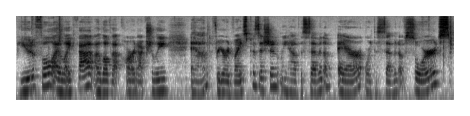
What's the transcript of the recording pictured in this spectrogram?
Beautiful, I like that. I love that card actually. And for your advice position, we have the Seven of Air or the Seven of Swords.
